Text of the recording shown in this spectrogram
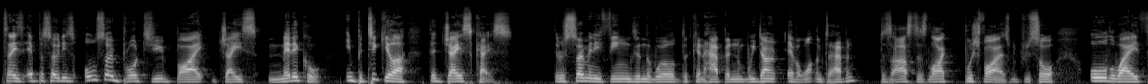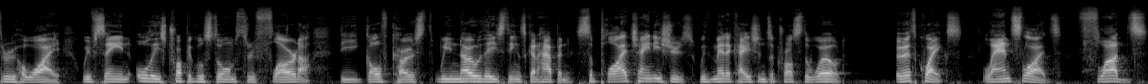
Today's episode is also brought to you by Jase Medical, in particular, the Jase case. There are so many things in the world that can happen. We don't ever want them to happen disasters like bushfires, which we saw all the way through Hawaii. We've seen all these tropical storms through Florida, the Gulf Coast. We know these things can happen. Supply chain issues with medications across the world, earthquakes, landslides, floods.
